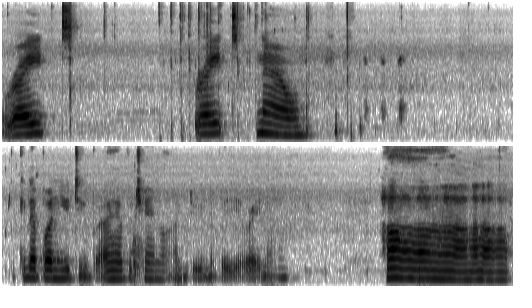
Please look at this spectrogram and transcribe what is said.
right right now. Look it up on YouTube. I have a channel. I'm doing a video right now. Ha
